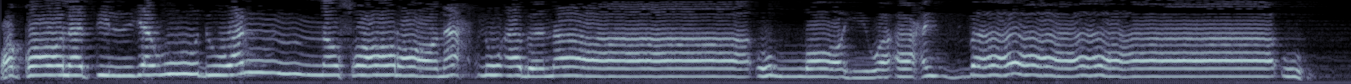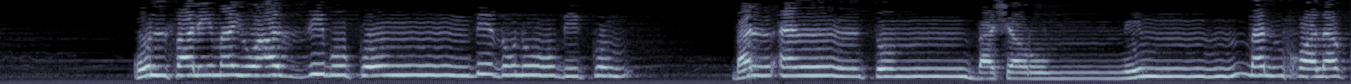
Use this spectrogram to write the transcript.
وَقَالَتِ الْيَهُودُ وَالنَّصَارَى نَحْنُ أَبْنَاءُ اللَّهِ وَأَحِبَّاؤُهُ. باؤه قُلْ فَلِمَ يُعَذِّبُكُم بِذُنُوبِكُمْ بَلْ أَنْتُمْ بَشَرٌ مِّمَّنْ خَلَقَ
